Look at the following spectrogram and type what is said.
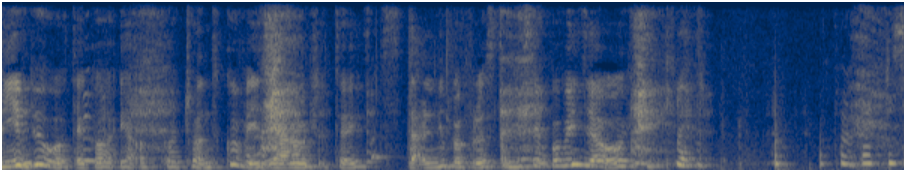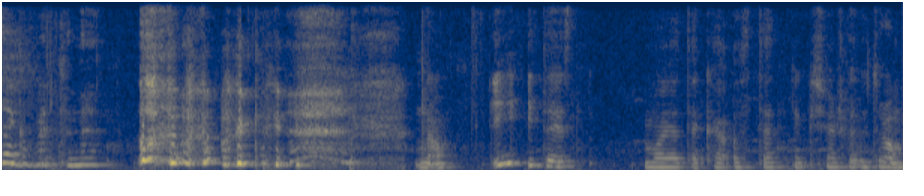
Nie było tego, ja od początku wiedziałam, że to jest Stalin, po prostu mi się powiedziało Hitler. To tak jak wytnę. No i, i to jest moja taka ostatnia książka, którą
